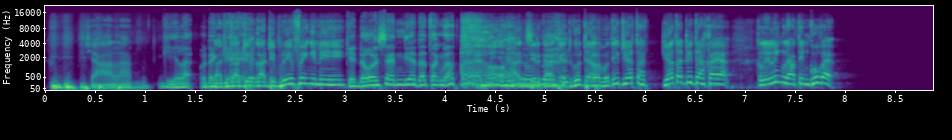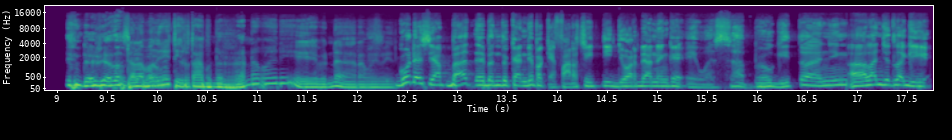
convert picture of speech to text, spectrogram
Sialan. Gila, udah Gak, gak, di, kayak, gak di briefing ini. kayak dosen dia datang-datang. Oh, anjir kaget. Gue dalam hati dia, dia tadi udah kayak keliling ngeliatin gue kayak. Dari atas Dalam ini Tirta beneran apa ini? Iya bener. Gue udah siap banget ya bentukan dia pakai varsity Jordan yang kayak eh what's up bro gitu anjing. Eh, lanjut lagi.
